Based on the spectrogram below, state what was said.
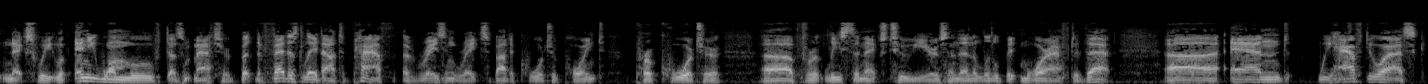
next week. Look, any one move doesn't matter, but the Fed has laid out a path of raising rates about a quarter point per quarter uh, for at least the next two years, and then a little bit more after that. Uh, and we have to ask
